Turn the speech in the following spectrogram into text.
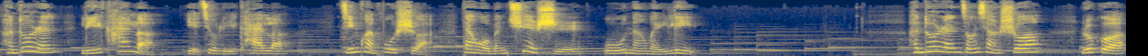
很多人离开了也就离开了。尽管不舍，但我们确实无能为力。很多人总想说。如果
